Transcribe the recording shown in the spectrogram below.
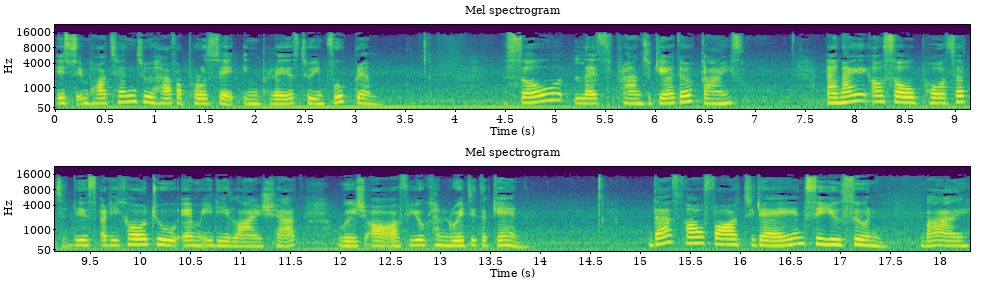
It's important to have a process in place to improve them. So let's plan together, guys. And I also posted this article to MED Line chat, which all of you can read it again. That's all for today and see you soon. Bye.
